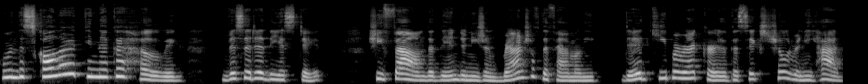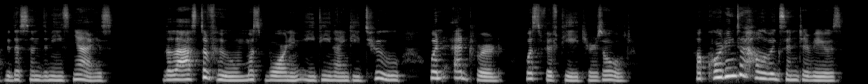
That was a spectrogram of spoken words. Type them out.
When the scholar Tineke Hellwig visited the estate, she found that the Indonesian branch of the family did keep a record of the six children he had with the Sundanese Nyais, the last of whom was born in 1892 when Edward was 58 years old. According to Hellwig's interviews,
